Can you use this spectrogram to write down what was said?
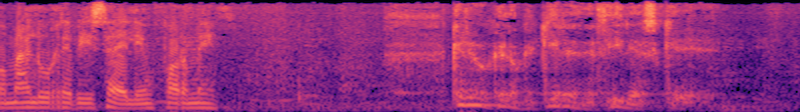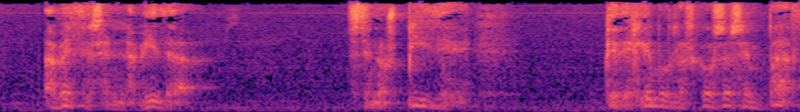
Omalu revisa el informe. Creo que lo que quiere decir es que a veces en la vida se nos pide que dejemos las cosas en paz,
